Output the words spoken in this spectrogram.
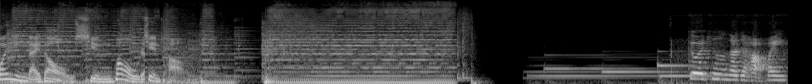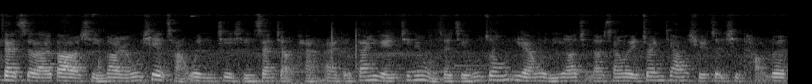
欢迎来到《醒报》现场。各位听众，大家好，欢迎再次来到《醒报》人物现场，为您进行三角谈爱的单元。今天我们在节目中依然为您邀请到三位专家学者一起讨论，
